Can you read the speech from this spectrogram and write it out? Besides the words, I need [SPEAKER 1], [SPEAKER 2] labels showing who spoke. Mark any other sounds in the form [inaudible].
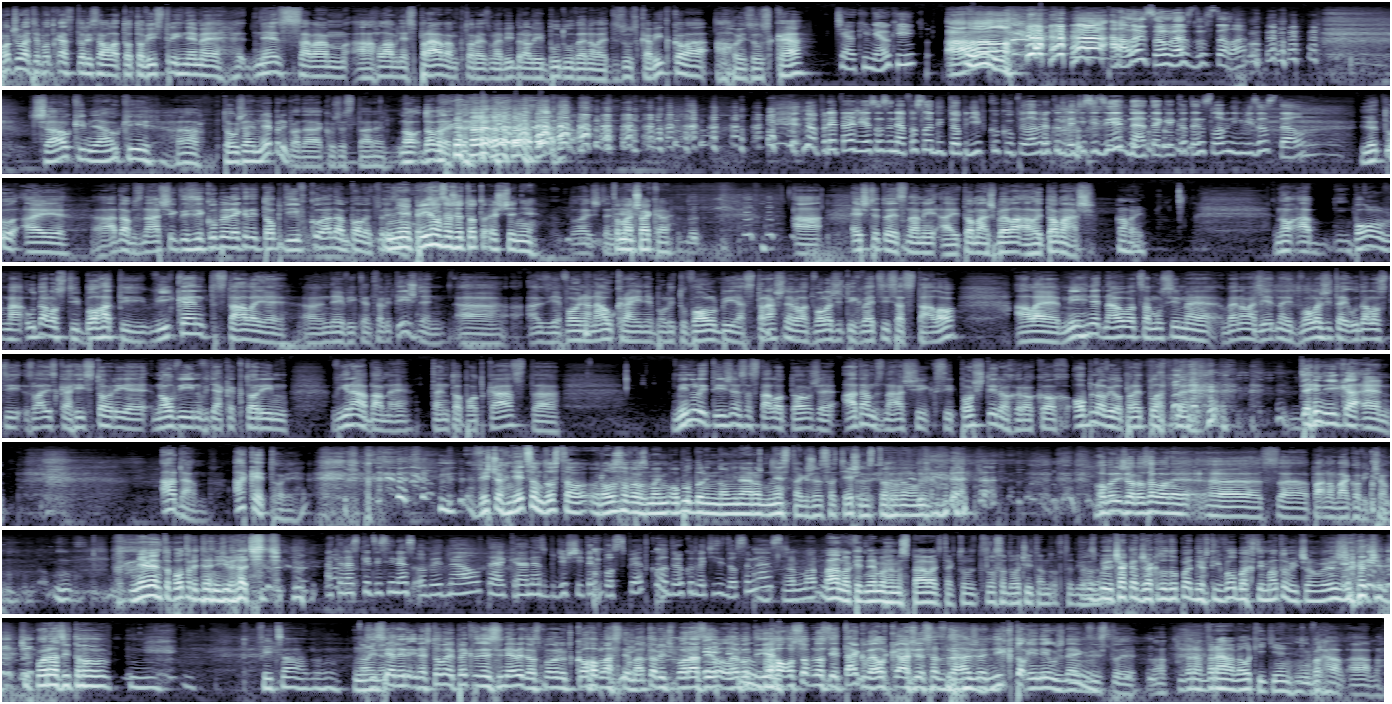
[SPEAKER 1] Počúvate podcast, ktorý sa volá Toto vystrihneme. Dnes sa vám a hlavne správam, ktoré sme vybrali, budú venovať Zuzka Vitková. Ahoj Zuzka.
[SPEAKER 2] Čauky mňauky.
[SPEAKER 1] A... [laughs]
[SPEAKER 2] Ale som vás dostala. [laughs]
[SPEAKER 1] Čauky mňauky. A to už aj mne pripadá akože staré. No, dobre. [laughs]
[SPEAKER 2] No prepáč, ja som si naposledy top divku kúpila v roku 2001, tak ako ten slovník mi zostal.
[SPEAKER 1] Je tu aj Adam Znášik. Ty si kúpil niekedy top dívku? Adam, povedz. priznaj.
[SPEAKER 3] Nie, priznám sa, že toto ešte nie.
[SPEAKER 1] To ešte
[SPEAKER 3] To
[SPEAKER 1] nie.
[SPEAKER 3] ma čaká.
[SPEAKER 1] A ešte tu je s nami aj Tomáš Bela. Ahoj Tomáš.
[SPEAKER 3] Ahoj.
[SPEAKER 1] No a bol na udalosti bohatý víkend, stále je, eh, nie víkend, celý týždeň. A, a je vojna na Ukrajine, boli tu voľby a strašne veľa dôležitých vecí sa stalo. Ale my hneď na úvod sa musíme venovať jednej dôležitej udalosti z hľadiska histórie novín, vďaka ktorým vyrábame tento podcast. Minulý týždeň sa stalo to, že Adam Znášik si po štyroch rokoch obnovil predplatné [laughs] denníka N. Adam, aké to je? [laughs]
[SPEAKER 3] Vieš čo, hneď som dostal rozhovor s mojim obľúbeným novinárom dnes, takže sa teším z toho veľmi. [laughs]
[SPEAKER 1] Hovoríš o rozhovore uh, s pánom Vagovičom.
[SPEAKER 3] Neviem to potvrdiť ani vyvratiť.
[SPEAKER 2] A teraz, keď si si nás objednal, tak a nás budeš čítať po spiatku od roku 2018?
[SPEAKER 3] Má- Áno, keď nemôžeme spávať, tak to, to sa dočítam dovtedy.
[SPEAKER 4] Teraz bude čakať, že ako to dopadne v tých voľbách s tým Matovičom, vieš, že či, či porazí toho Fica. No.
[SPEAKER 3] No,
[SPEAKER 1] Ty si
[SPEAKER 3] ináč,
[SPEAKER 1] ani, ináč to je pekné, že si nevedel spomenúť, koho vlastne Matovič porazil, lebo [laughs] jeho osobnosť je tak veľká, že sa zdá, že nikto iný už neexistuje. No.
[SPEAKER 3] vrha, vrhá veľký tieň.
[SPEAKER 1] Vrha, áno.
